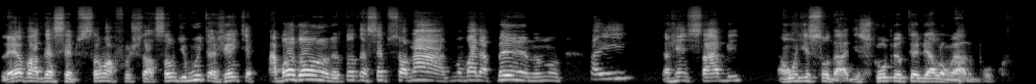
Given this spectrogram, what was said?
Leva à decepção, à frustração de muita gente. Abandona, estou decepcionado, não vale a pena. Não... Aí a gente sabe aonde estudar. Desculpe eu ter me alongado um pouco.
